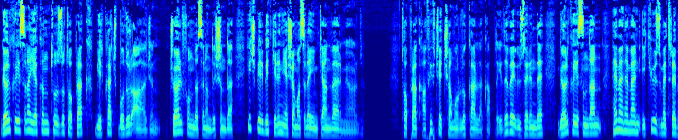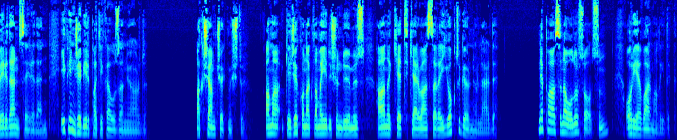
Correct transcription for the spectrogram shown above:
Göl kıyısına yakın tuzlu toprak birkaç bodur ağacın, çöl fundasının dışında hiçbir bitkinin yaşamasına imkan vermiyordu. Toprak hafifçe çamurlu karla kaplıydı ve üzerinde göl kıyısından hemen hemen 200 metre beriden seyreden ipince bir patika uzanıyordu. Akşam çökmüştü. Ama gece konaklamayı düşündüğümüz Hanı Ket kervansarayı yoktu görünürlerde. Ne pahasına olursa olsun oraya varmalıydık.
